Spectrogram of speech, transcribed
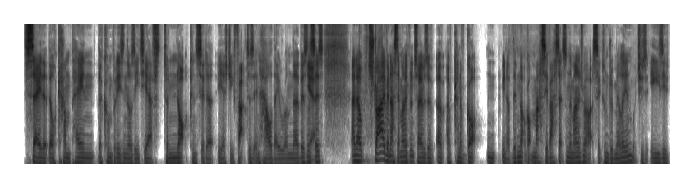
say that they'll campaign the companies in those ETFs to not consider ESG factors in how they run their businesses. And now Strive in asset management terms have, have, have kind of got, you know, they've not got massive assets under management, about 600 million, which is easy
